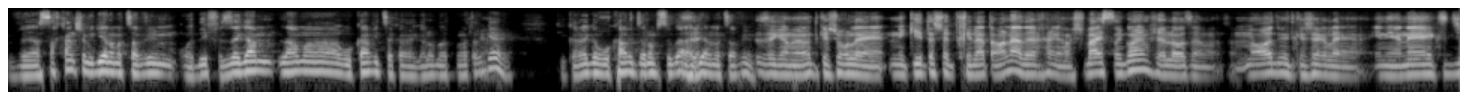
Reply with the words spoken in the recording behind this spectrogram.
והשחקן שמגיע למצבים הוא עדיף, וזה גם למה רוקאביצה כרגע לא בתמונת כן. הרכב. כי כרגע רוקאביצה לא מסוגל להגיע למצבים. זה גם מאוד קשור לניקיטה של תחילת העונה, דרך אגב, 17 גולים שלו, זה, זה מאוד מתקשר לענייני XG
